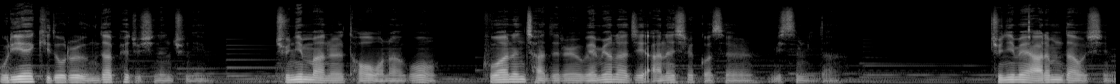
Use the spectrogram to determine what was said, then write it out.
우리의 기도를 응답해 주시는 주님, 주님만을 더 원하고 구하는 자들을 외면하지 않으실 것을 믿습니다. 주님의 아름다우심,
